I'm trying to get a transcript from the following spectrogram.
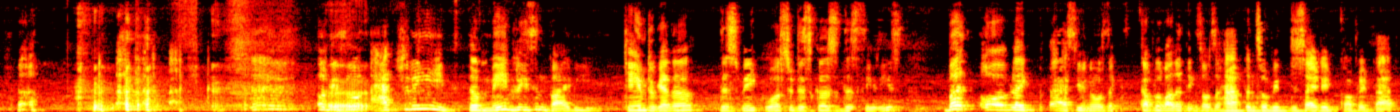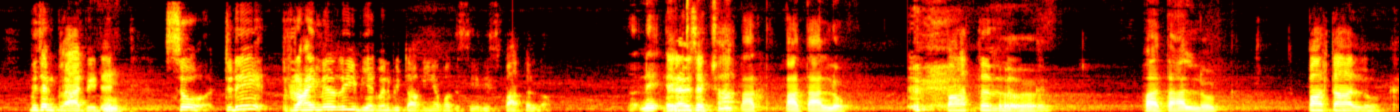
Okay, so actually, the main reason why we came together this week was to discuss this series. But, uh, like, as you know, a couple of other things also happened, so we decided to incorporate that, which I'm glad we did. Hmm. So, today, primarily, we are going to be talking about the series Patal Law. No, Then I was like, actually ah, pat Patal Lok. Patal. Uh, Patal Lok. Patal Lok.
